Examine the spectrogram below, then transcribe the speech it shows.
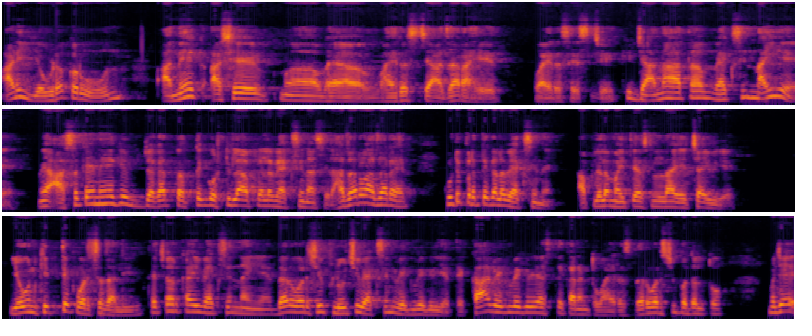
आणि एवढं करून अनेक असे व्हायरसचे आजार आहेत व्हायरसेसचे की ज्यांना आता व्हॅक्सिन नाहीये. म्हणजे असं काही नाही की जगात प्रत्येक गोष्टीला आपल्याला व्हॅक्सिन असेल. हजारो आजार आहेत. कुठे प्रत्येकाला व्हॅक्सिन आहे? आपल्याला माहिती असलेला एच आय व्ही आहे. येऊन कित्येक वर्ष झाली त्याच्यावर काही व्हॅक्सिन नाहीये. दरवर्षी फ्लूची व्हॅक्सिन वेगवेगळी येते. का वेगवेगळी असते? कारण तो व्हायरस दरवर्षी बदलतो. म्हणजे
